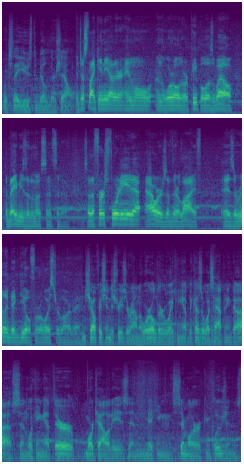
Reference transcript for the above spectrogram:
which they use to build their shell. Just like any other animal in the world or people as well, the babies are the most sensitive. So the first 48 hours of their life is a really big deal for oyster larvae. And shellfish industries around the world are waking up because of what's happening to us and looking at their mortalities and making similar conclusions.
